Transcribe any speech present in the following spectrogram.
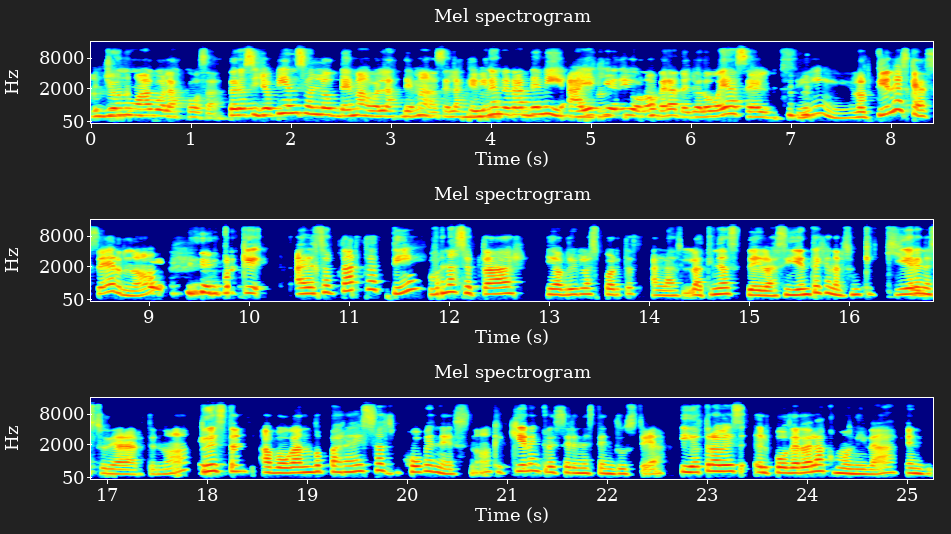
yo no hago las cosas. Pero si yo pienso en los demás o en las demás, en las que vienen detrás de mí, ahí es que yo digo, no, espérate, yo lo voy a hacer. Sí, lo tienes que hacer, ¿no? Porque al aceptarte a ti, van a aceptar y abrir las puertas a las latinas de la siguiente generación que quieren estudiar arte, ¿no? Tú estás abogando para esas jóvenes, ¿no? Que quieren crecer en esta industria. Y otra vez el poder de la comunidad en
